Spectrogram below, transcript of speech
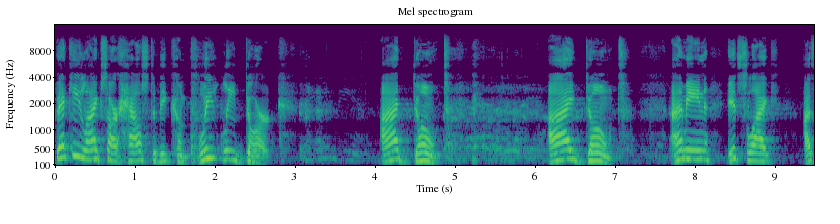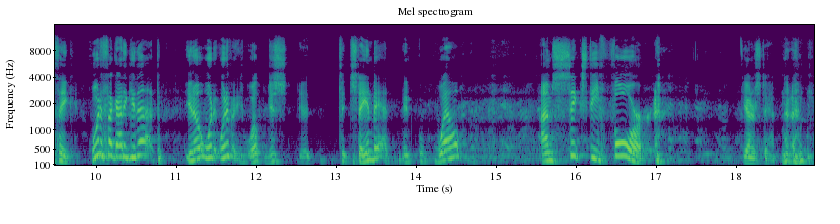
Becky likes our house to be completely dark. I don't. I don't. I mean, it's like, I think, what if I got to get up? You know, what, what if, well, just uh, t- stay in bed. Well, I'm 64. you understand?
